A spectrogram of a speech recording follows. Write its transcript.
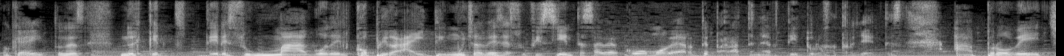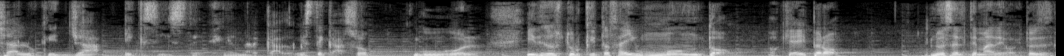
¿ok? Entonces, no es que eres un mago del copywriting, muchas veces es suficiente saber cómo moverte para tener títulos atrayentes. Aprovecha lo que ya existe en el mercado. En este caso, Google. Y de esos truquitos hay un montón, ¿ok? Pero no es el tema de hoy. Entonces,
